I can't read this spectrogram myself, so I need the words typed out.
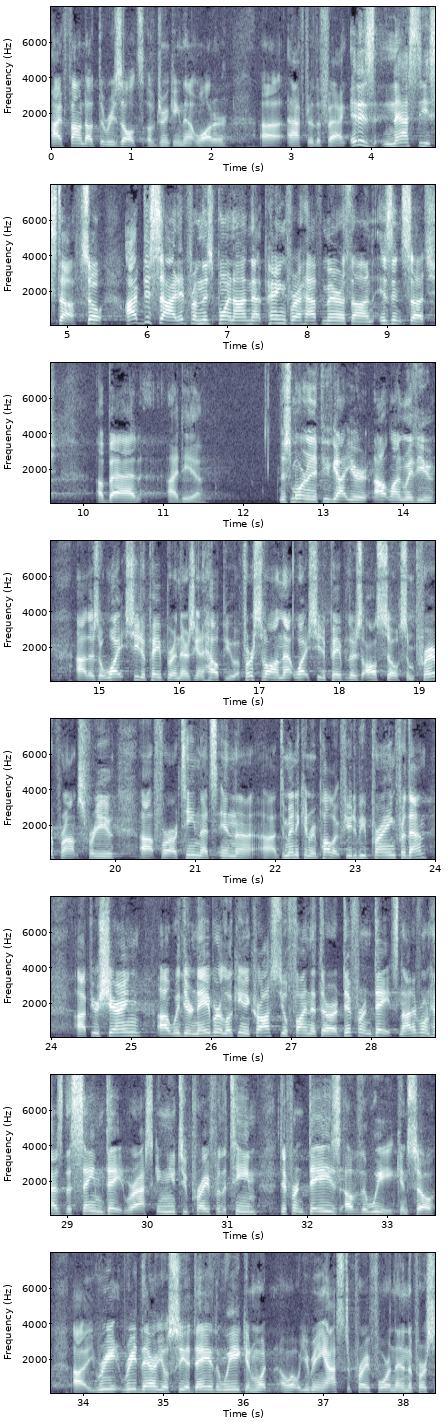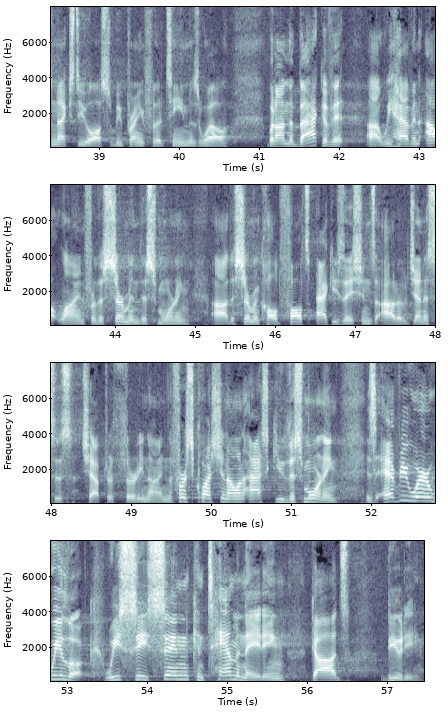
I found out the results of drinking that water uh, after the fact. It is nasty stuff. So I've decided from this point on that paying for a half marathon isn't such a bad idea. This morning, if you've got your outline with you, uh, there's a white sheet of paper in there that's going to help you. First of all, on that white sheet of paper, there's also some prayer prompts for you uh, for our team that's in the uh, Dominican Republic, for you to be praying for them. Uh, if you're sharing uh, with your neighbor, looking across, you'll find that there are different dates. Not everyone has the same date. We're asking you to pray for the team different days of the week. And so uh, read, read there, you'll see a day of the week and what, what you're being asked to pray for. And then the person next to you will also be praying for their team as well. But on the back of it, uh, we have an outline for the sermon this morning, uh, the sermon called False Accusations out of Genesis chapter 39. The first question I want to ask you this morning is everywhere we look, we see sin contaminating God's beauty.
